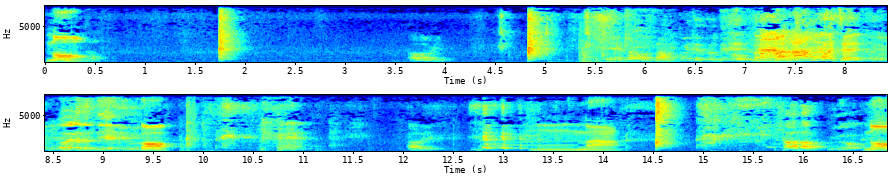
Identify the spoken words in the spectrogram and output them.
No. no. Allow me. নাম কইছে। কইলে তো দিয়ে দিব। ক? না। নো।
